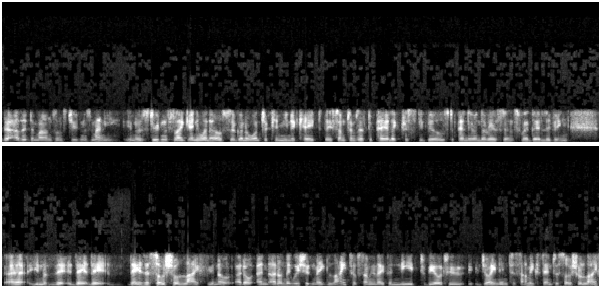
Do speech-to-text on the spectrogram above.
there are other demands on students' money. You know, students, like anyone else, are going to want to communicate. They sometimes have to pay electricity bills, depending on the residence where they're living. Uh, you know, they, they, they, there is a social life. You know, I don't, and I don't think we should make light of something like the need to be able to join in to some extent a social life,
